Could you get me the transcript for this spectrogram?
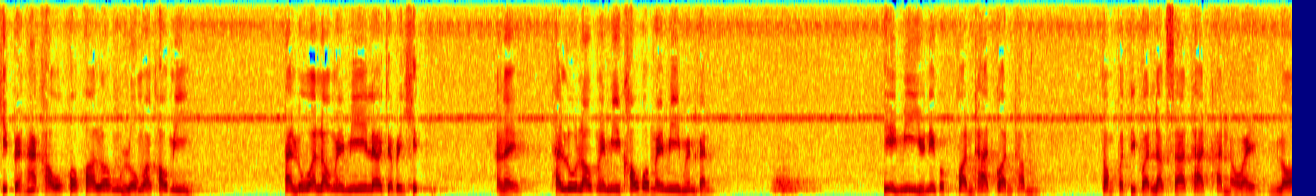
คิดไปหาเขาเพราะเพราะเราหลงว่าเขามี ถ้ารู้ว่าเราไม่มีแล้วจะไปคิด อะไร ถ้ารู้เราไม่มีเขาก็ไม่มีเหมือนกัน ที่มีอยู่นี่ก็ก้อนธาตุก้อนธรรมต้องปฏิบัติรักษาธาตุขันเอาไว้ รอ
